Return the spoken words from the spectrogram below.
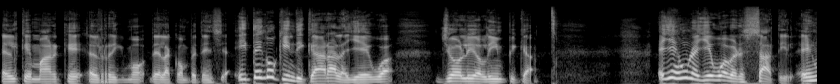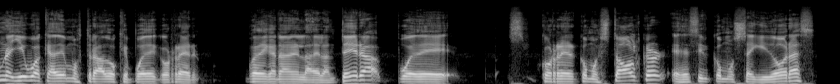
el que marque el ritmo de la competencia. Y tengo que indicar a la yegua Jolly Olímpica. Ella es una yegua versátil, es una yegua que ha demostrado que puede correr, puede ganar en la delantera, puede correr como stalker, es decir, como seguidoras,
